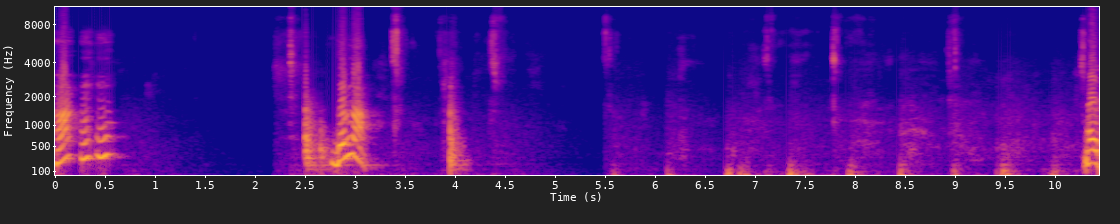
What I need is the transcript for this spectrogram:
হ্যাঁ হুম হুম দেন না এই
